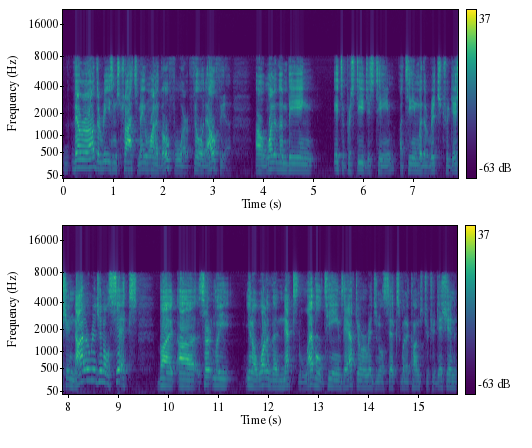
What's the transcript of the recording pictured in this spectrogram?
there are other reasons Trotz may want to go for Philadelphia. Uh, one of them being it's a prestigious team, a team with a rich tradition, not original six, but uh, certainly, you know, one of the next level teams after Original Six when it comes to tradition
